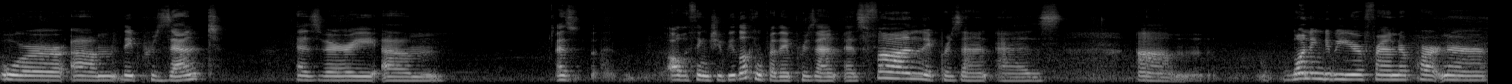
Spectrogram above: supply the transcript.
or um, they present as very um, as all the things you'd be looking for. They present as fun. They present as um, wanting to be your friend or partner.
